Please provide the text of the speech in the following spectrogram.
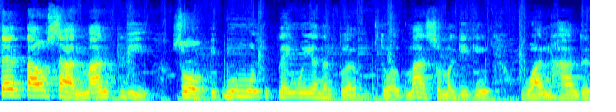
10,000 monthly. So, i-multiply mo yan ng 12, 12 months. So, magiging 120,000.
